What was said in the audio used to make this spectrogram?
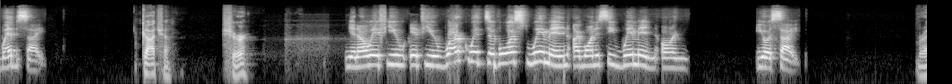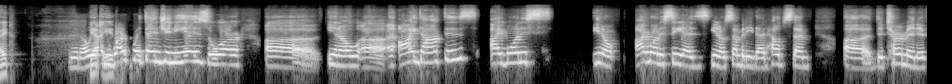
website? Gotcha. Sure. You know, if you if you work with divorced women, I want to see women on your site. Right. You know, yeah, if you, you work with engineers or uh, you know, uh, eye doctors, I want to, you know, I want to see as you know somebody that helps them uh, determine if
